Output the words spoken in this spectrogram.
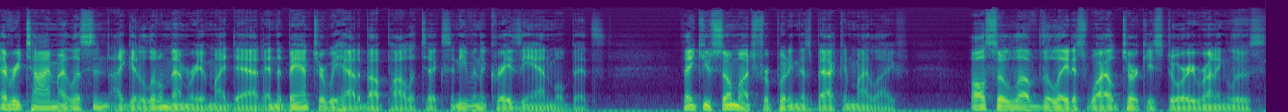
Every time I listen, I get a little memory of my dad and the banter we had about politics and even the crazy animal bits. Thank you so much for putting this back in my life. Also, loved the latest wild turkey story, Running Loose.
